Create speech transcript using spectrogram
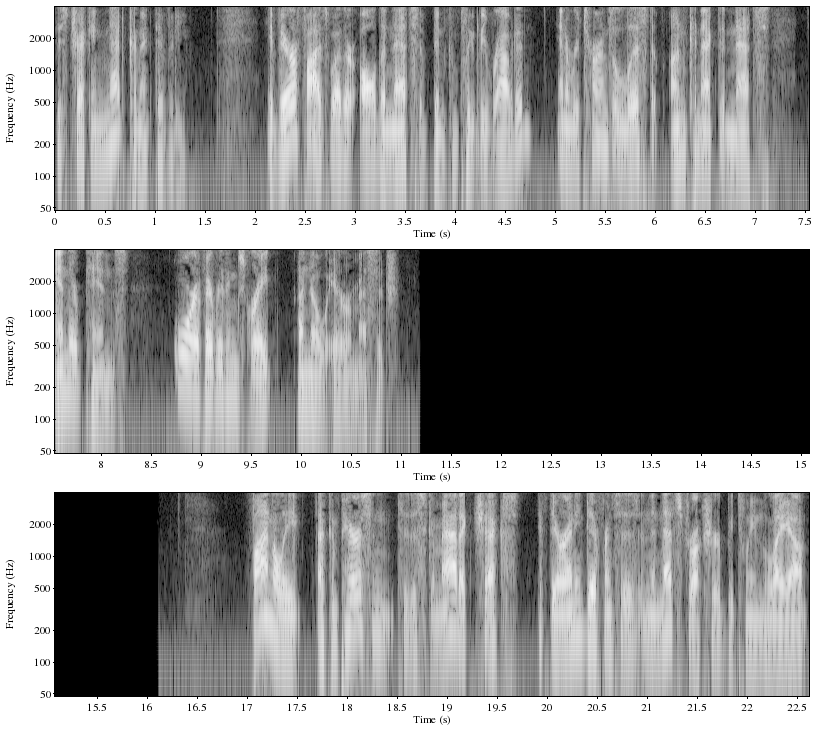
is checking net connectivity. It verifies whether all the nets have been completely routed and it returns a list of unconnected nets and their pins, or if everything's great, a no error message. Finally, a comparison to the schematic checks if there are any differences in the net structure between the layout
